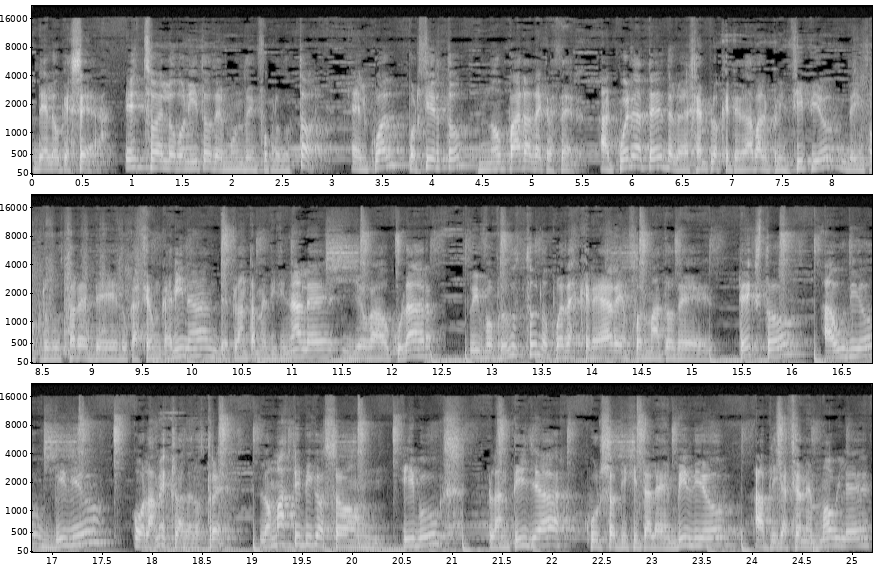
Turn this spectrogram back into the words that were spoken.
de lo que sea. Esto es lo bonito del mundo infoproductor, el cual, por cierto, no para de crecer. Acuérdate de los ejemplos que te daba al principio de infoproductores de educación canina, de plantas medicinales, yoga ocular. Tu infoproducto lo puedes crear en formato de texto, audio, vídeo o la mezcla de los tres. Los más típicos son ebooks, plantillas, cursos digitales en vídeo, aplicaciones móviles.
